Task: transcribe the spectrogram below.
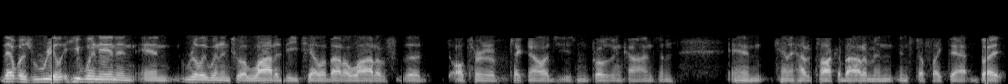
that was really he went in and, and really went into a lot of detail about a lot of the alternative technologies and pros and cons and and kind of how to talk about them and, and stuff like that. But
